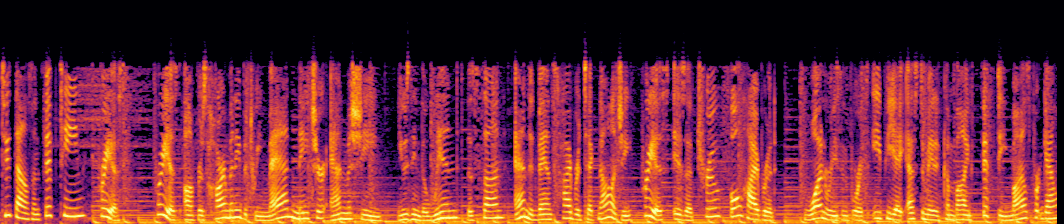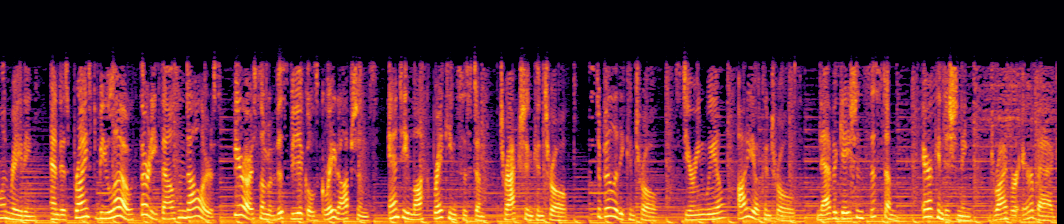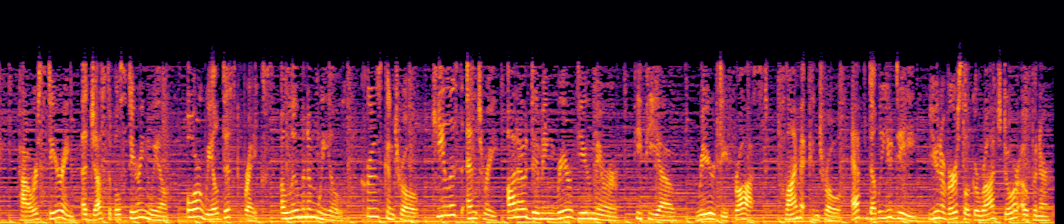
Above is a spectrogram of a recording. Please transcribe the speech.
The 2015 Prius. Prius offers harmony between man, nature, and machine. Using the wind, the sun, and advanced hybrid technology, Prius is a true full hybrid. One reason for its EPA estimated combined 50 miles per gallon rating and is priced below $30,000. Here are some of this vehicle's great options. Anti-lock braking system, traction control, stability control, steering wheel, audio controls, navigation system, air conditioning, driver airbag, power steering, adjustable steering wheel, four-wheel disc brakes, aluminum wheels, cruise control, keyless entry, auto dimming rear view mirror, PPO, rear defrost, climate control, FWD, universal garage door opener,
